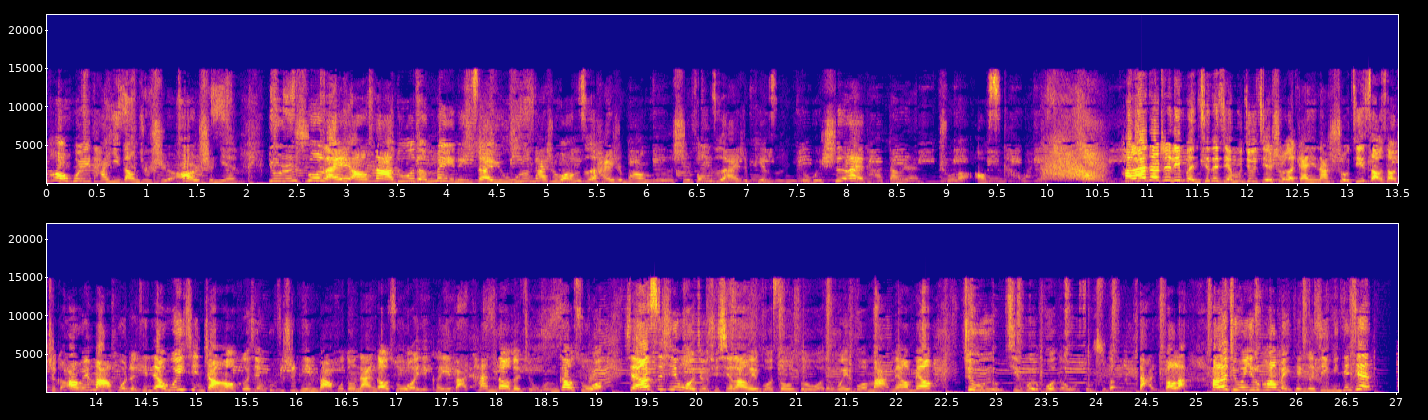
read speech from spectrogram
炮灰，他一当就是二十年。有人说莱昂纳多的魅力在于，无论他是王子还是胖子，是疯子还是骗子，你都会深爱他。当然，除了奥斯卡外。好啦，到这里本期的节目就结束了，赶紧拿出手机扫扫这个二维码，或者添加微信账号“和仙酷父视频”，把互动答案告诉我，也可以把看到的囧文告诉我。想要私信我就去新浪微博搜索我的微博马喵喵，就有机会获得我送出的大礼包了。好了，囧文一路狂，每天更新，明天见。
